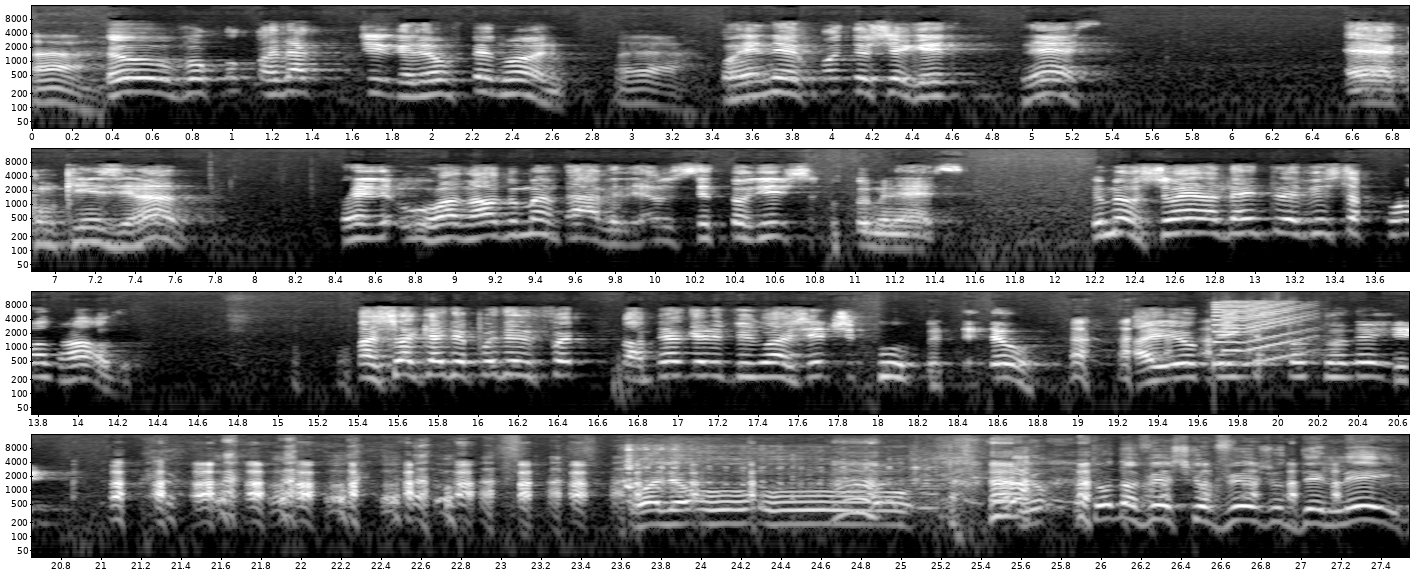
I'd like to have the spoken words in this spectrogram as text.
ah. eu vou concordar contigo, ele é um fenômeno. É. O Renê, quando eu cheguei né, é, com 15 anos, o Ronaldo mandava, ele era o setorista do Fluminense. E o meu sonho era dar entrevista para o Ronaldo. Mas só que aí depois ele foi pro Flamengo ele virou agente duplo, entendeu? Aí eu bem que abandonei ele. Olha, o, o eu, toda vez que eu vejo o delay,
